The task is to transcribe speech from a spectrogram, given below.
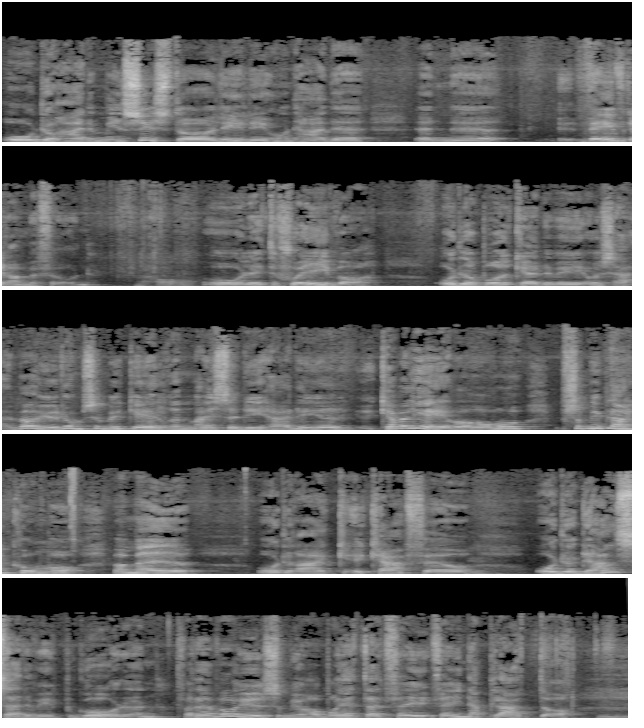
Och då hade min syster Lili, hon hade en eh, vevgrammofon och lite skivor. Och då brukade vi, och så var ju de så mycket äldre än mig så de hade ju kavaljerer som ibland kom och var med och drack kaffe. Och, och då dansade vi på gården. För det var ju som jag har berättat fi, fina plattor. Mm.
